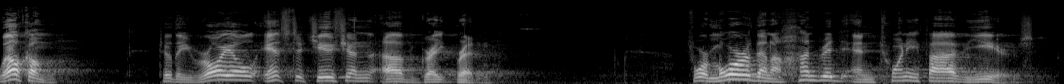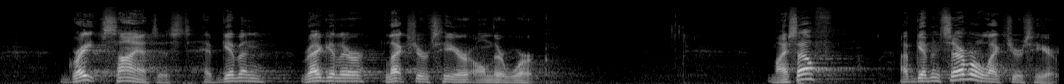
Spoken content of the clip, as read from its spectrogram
Welcome to the Royal Institution of Great Britain. For more than 125 years, great scientists have given regular lectures here on their work. Myself, I've given several lectures here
